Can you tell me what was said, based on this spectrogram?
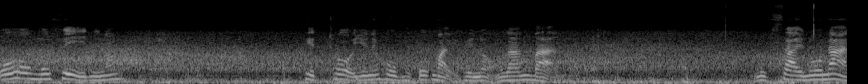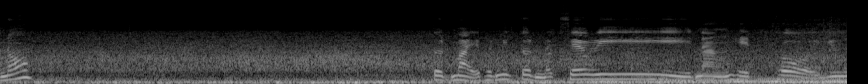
โอ้โมเสนี่เนาะเห็ดโถอยอยู่ในโฮมกกใหม่พี่น้องล้างบ้าน ลูกใส่โนน่าเนาะต้นใหม่เพิ่นมีต้นนักเซรี่นางเห็ดโถอยอยู่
